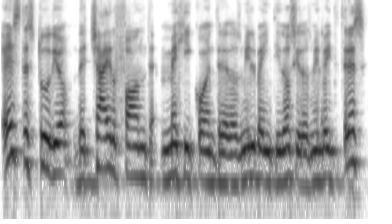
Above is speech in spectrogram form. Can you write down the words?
este estudio de Child Fund México entre 2022 y 2023.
